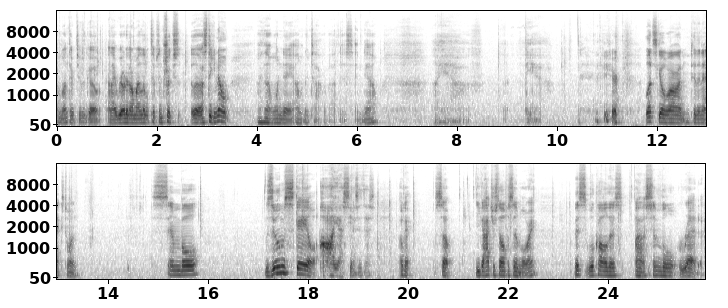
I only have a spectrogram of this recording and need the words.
a month or two ago, and I wrote it on my little tips and tricks uh, sticky note. I thought one day I'm to talk about this, and now I have. Uh, yeah. Here, let's go on to the next one. Symbol. Zoom scale. Ah, yes, yes, it is. Okay, so you got yourself a symbol, right? This we'll call this uh, symbol red.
